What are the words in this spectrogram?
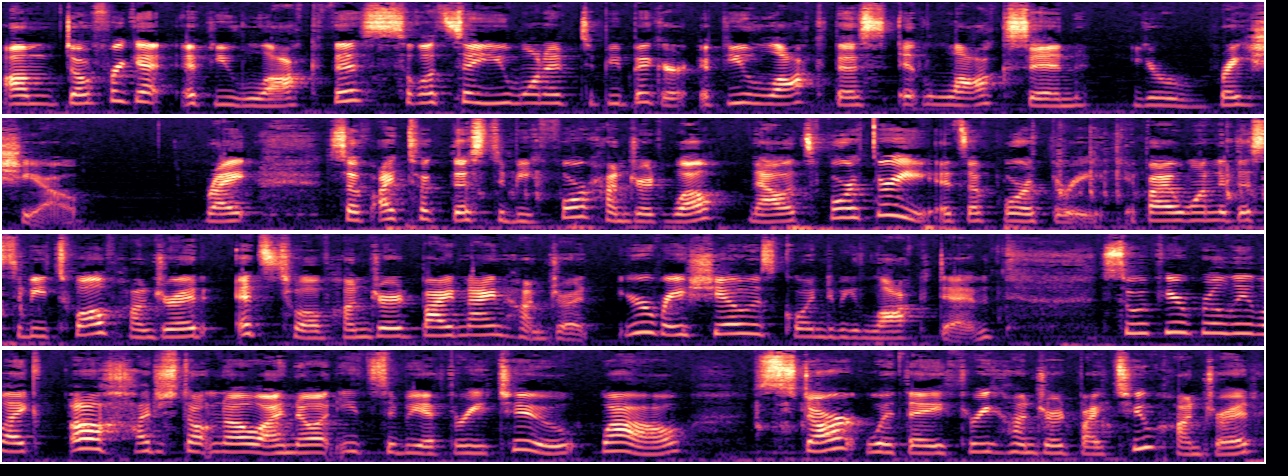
Um, don't forget if you lock this, so let's say you want it to be bigger. If you lock this, it locks in your ratio, right? So if I took this to be 400, well, now it's 4.3. It's a 4.3. If I wanted this to be 1200, it's 1200 by 900. Your ratio is going to be locked in. So if you're really like, oh, I just don't know, I know it needs to be a 3 2, wow, start with a 300 by 200,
